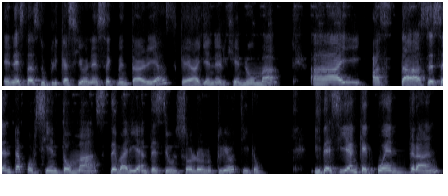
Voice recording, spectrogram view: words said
en estas duplicaciones segmentarias que hay en el genoma, hay hasta 60% más de variantes de un solo nucleótido. Y decían que encuentran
